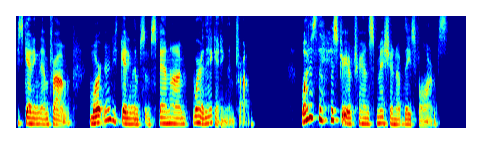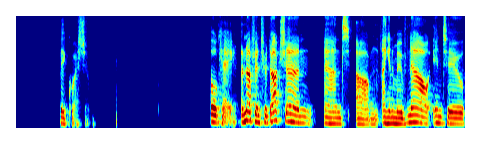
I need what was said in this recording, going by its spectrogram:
He's getting them from Morton. He's getting them from Spanheim. Where are they getting them from? What is the history of transmission of these forms? Big question. Okay, enough introduction. And um, I'm going to move now into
